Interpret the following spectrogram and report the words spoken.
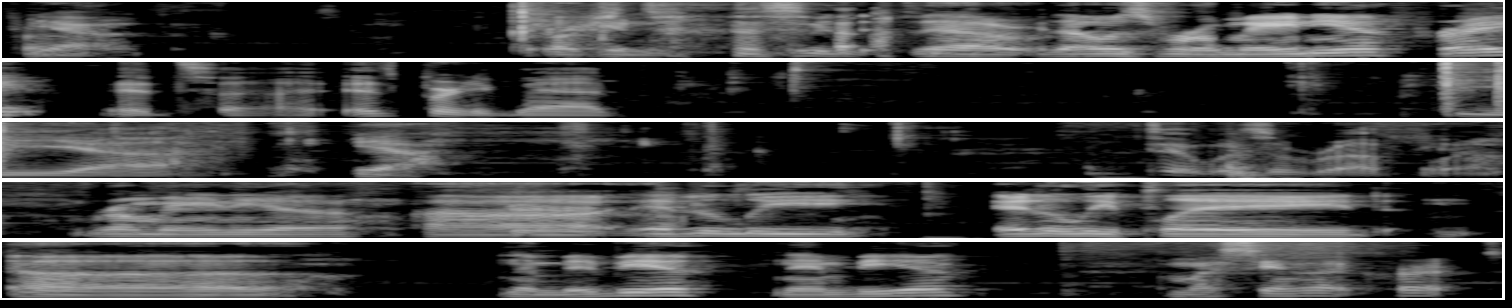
from yeah fucking So that, that was Romania, right? it's uh, it's pretty bad. Yeah, Yeah. it was a rough one. Romania, uh, Italy. Italy played uh, Namibia. Namibia. Am I saying that correct?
